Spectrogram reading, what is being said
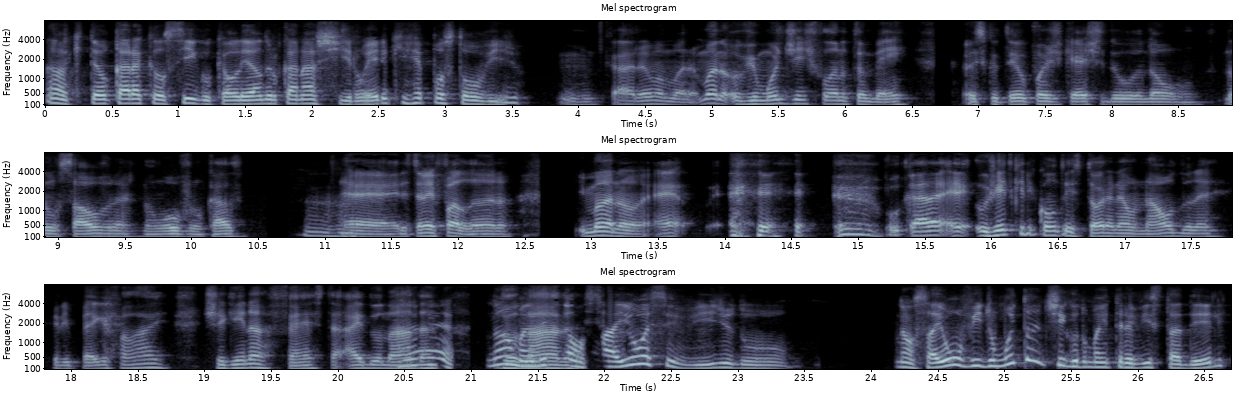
Não, aqui tem o cara que eu sigo, que é o Leandro Kanashiro, ele que repostou o vídeo. Uhum, Caramba, mano. Mano, eu vi um monte de gente falando também. Eu escutei o podcast do Não, não Salvo, né? Não Ovo, no caso. Aham. É, eles também falando. E, mano, é. o cara, é- o jeito que ele conta a história, né? O Naldo, né? Ele pega e fala, ai, cheguei na festa, aí do nada. É, não, do mas nada. então, saiu esse vídeo do. Não, saiu um vídeo muito antigo de uma entrevista dele.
